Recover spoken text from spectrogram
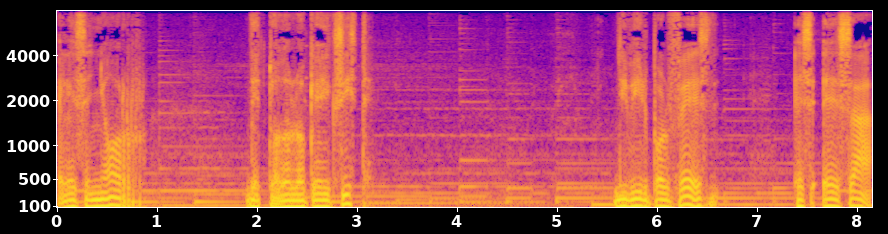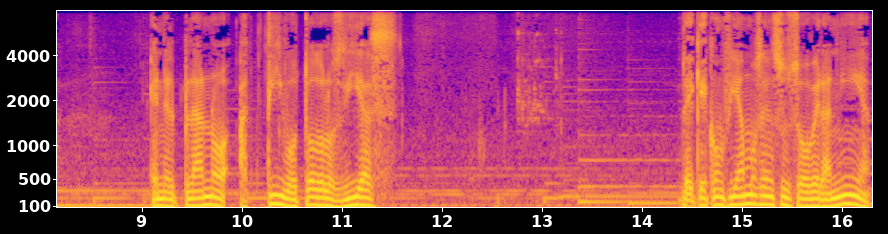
Él es Señor de todo lo que existe. Vivir por fe es, esa en el plano activo todos los días de que confiamos en su soberanía,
